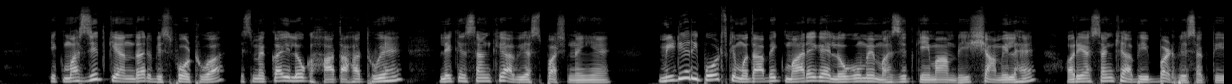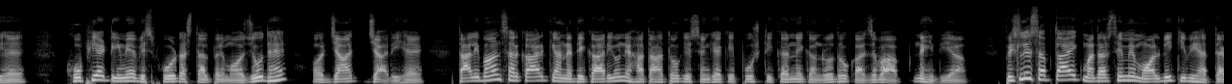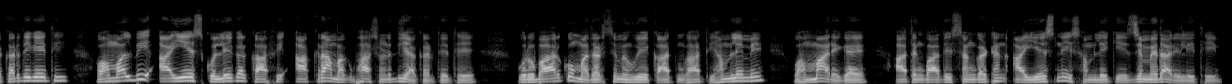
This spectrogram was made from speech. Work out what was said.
एक मस्जिद के अंदर विस्फोट हुआ। इसमें कई लोग हाथाहत हुए हैं, लेकिन संख्या अभी स्पष्ट नहीं है। मीडिया रिपोर्ट्स के मुताबिक मारे गए लोगों में मस्जिद के इमाम भी शामिल हैं और यह संख्या अभी बढ़ भी सकती है। खुफिया टीमें विस्फोट स्थल पर मौजूद है और जाँच जारी है। तालिबान सरकार के अन्य अधिकारियों ने हताहतों की संख्या की पुष्टि करने के अनुरोधों का जवाब नहीं दिया। पिछले सप्ताह एक मदरसे में मौलवी की भी हत्या कर दी गई थी वह मौलवी आईएएस को लेकर काफ़ी आक्रामक भाषण दिया करते थे। गुरुवार को मदरसे में हुए एक आत्मघाती हमले में वह मारे गए आतंकवादी संगठन आईएस ने इस हमले की ज़िम्मेदारी ली थी।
